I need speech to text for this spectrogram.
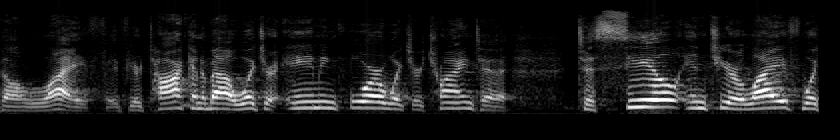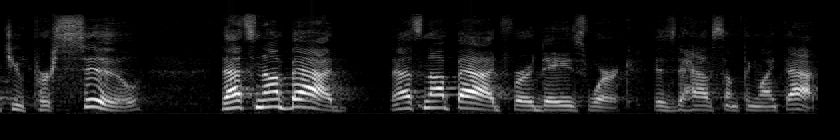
the life. If you're talking about what you're aiming for, what you're trying to, to seal into your life, what you pursue, that's not bad. That's not bad for a day's work, is to have something like that.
